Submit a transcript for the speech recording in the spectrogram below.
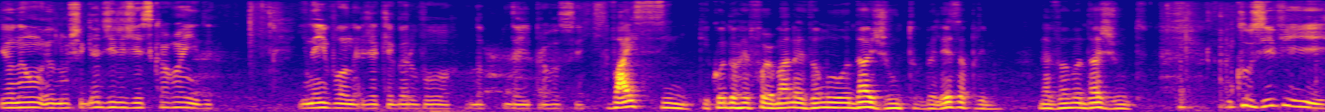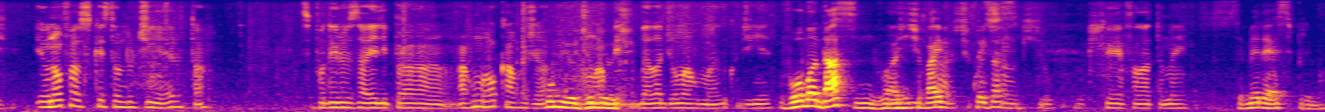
eu não, eu não cheguei a dirigir esse carro ainda. E nem vou, né? Já que agora eu vou dar, dar ele pra você. Vai sim, que quando eu reformar nós vamos andar junto, beleza, primo? Nós vamos andar junto. Inclusive, eu não faço questão do dinheiro, tá? Você poderia usar ele pra arrumar o carro já. Humilde, uma humilde. be- bela de uma arrumada com dinheiro. Vou mandar sim, vou- a gente E, vai cara, deixa eu pensar no assim. que eu- O que eu ia falar também. Você merece, primo.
